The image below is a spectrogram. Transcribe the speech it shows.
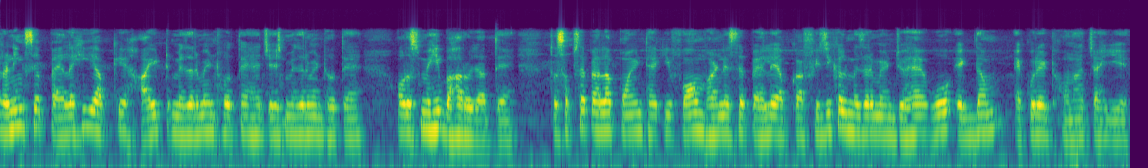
रनिंग से पहले ही आपके हाइट मेज़रमेंट होते हैं चेस्ट मेज़रमेंट होते हैं और उसमें ही बाहर हो जाते हैं। तो सबसे पहला पॉइंट है कि फॉर्म भरने से पहले आपका फ़िज़िकल मेज़रमेंट जो है वो एकदम एक्यूरेट होना चाहिए।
